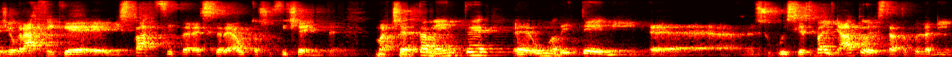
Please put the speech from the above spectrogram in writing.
geografiche e gli spazi per essere autosufficiente, ma certamente eh, uno dei temi eh, su cui si è sbagliato è stato quello di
